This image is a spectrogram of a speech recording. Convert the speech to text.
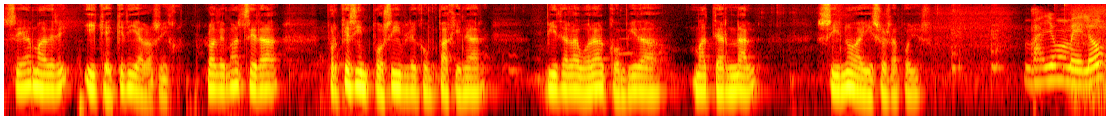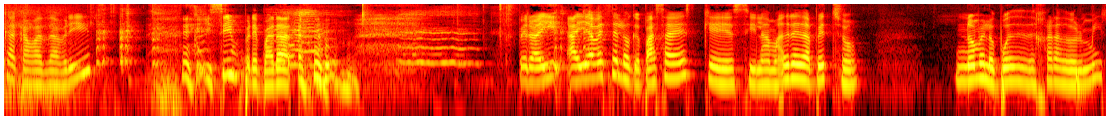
sea madre y que cría a los hijos. Lo demás será porque es imposible compaginar vida laboral con vida maternal si no hay esos apoyos. Vaya un melón que acabas de abrir y sin preparar. Pero ahí, ahí a veces lo que pasa es que si la madre da pecho no me lo puede dejar a dormir.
